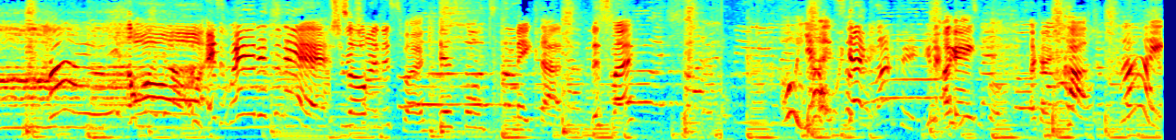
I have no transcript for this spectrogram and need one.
Hi! Oh, oh it's weird, isn't it? Should so, we try this way? Just don't make that. This way? Oh yeah, it's yeah, exactly. Okay. Okay. Hi,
